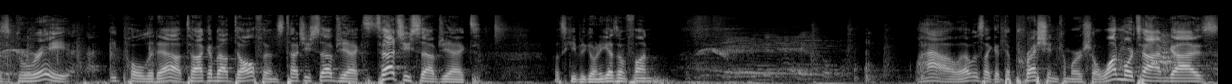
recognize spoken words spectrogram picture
Was great. He pulled it out. Talking about dolphins. Touchy subject. Touchy subject. Let's keep it going. You guys having fun? Wow, that was like a depression commercial. One more time, guys.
